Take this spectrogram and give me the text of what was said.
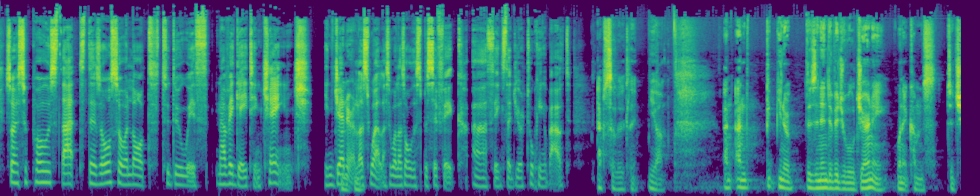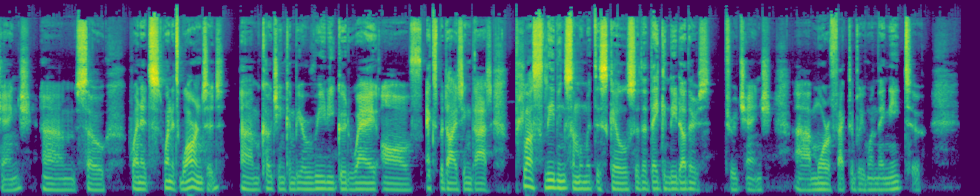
So I suppose that there's also a lot to do with navigating change in general mm-hmm. as well, as well as all the specific uh, things that you're talking about. Absolutely, yeah, and and you know, there's an individual journey when it comes to change. Um, so when it's when it's warranted, um, coaching can be a really good way of expediting that, plus leaving someone with the skills so that they can lead others through change uh, more effectively when they need to.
